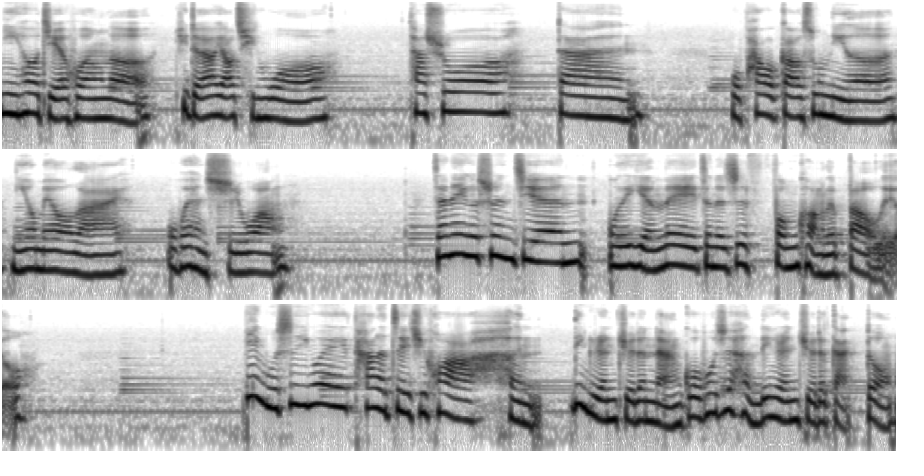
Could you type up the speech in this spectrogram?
你以后结婚了，记得要邀请我哦。”他说：“但我怕我告诉你了，你又没有来，我会很失望。”在那个瞬间，我的眼泪真的是疯狂的爆流，并不是因为他的这句话很令人觉得难过，或是很令人觉得感动，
